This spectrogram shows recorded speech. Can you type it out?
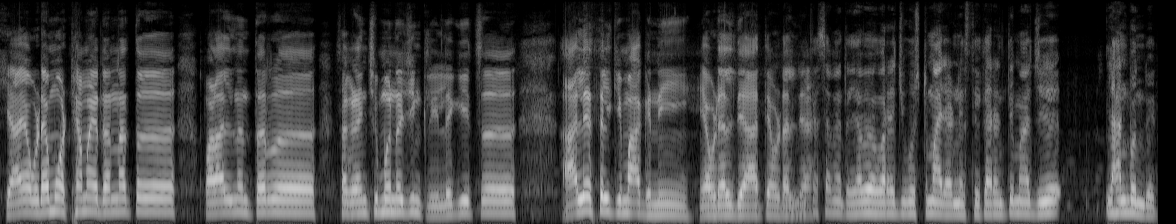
ह्या एवढ्या मोठ्या मैदानात अं, पळाल्यानंतर अं, सगळ्यांची मनं जिंकली. लगेच अं, आली असेल की मागणी एवढ्याला द्या तेवढ्याला द्या. कसं माहिती या व्यवहाराची गोष्ट माझ्याकडे नसते. कारण ते माझे लहान बंधू आहेत.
